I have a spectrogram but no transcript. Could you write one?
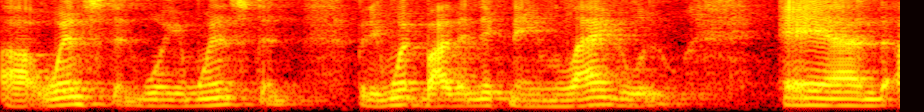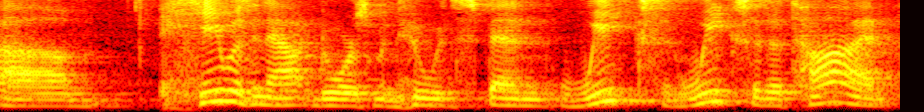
uh, Winston, William Winston, but he went by the nickname Langloo. And um, he was an outdoorsman who would spend weeks and weeks at a time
